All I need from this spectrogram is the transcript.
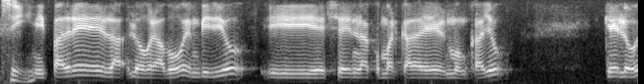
Sí. Mi padre la- lo grabó en vídeo y es en la comarca del Moncayo. Que lo,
